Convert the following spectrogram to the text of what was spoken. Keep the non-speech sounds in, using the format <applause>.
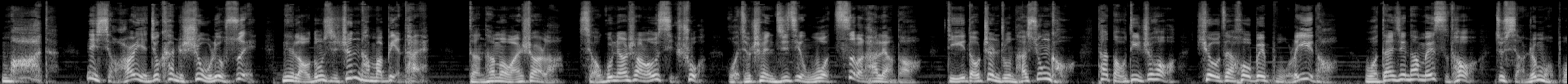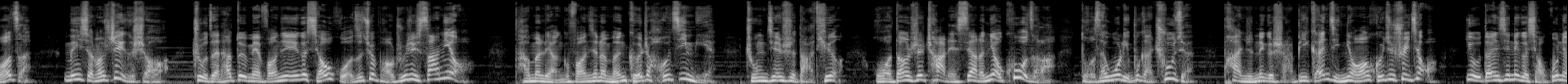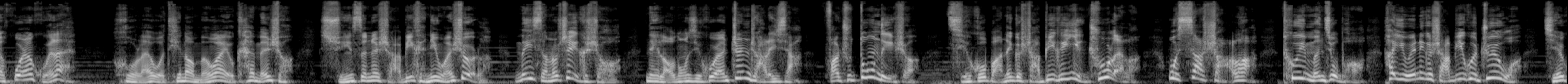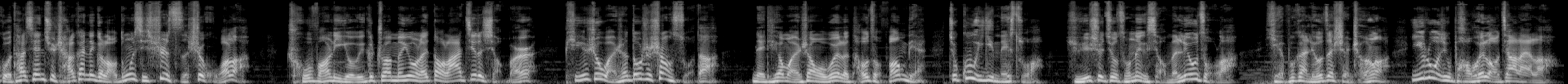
妈的，那小孩也就看着十五六岁，那老东西真他妈变态！等他们完事儿了，小姑娘上楼洗漱，我就趁机进屋刺了她两刀，第一刀正中她胸口，她倒地之后又在后背补了一刀。我担心他没死透，就想着抹脖子，没想到这个时候，住在他对面房间一个小伙子却跑出去撒尿。他们两个房间的门隔着好几米，中间是大厅。我当时差点吓得尿裤子了，躲在屋里不敢出去，盼着那个傻逼赶紧尿完回去睡觉，又担心那个小姑娘忽然回来。后来我听到门外有开门声，寻思那傻逼肯定完事儿了。没想到这个时候，那老东西忽然挣扎了一下，发出咚的一声，结果把那个傻逼给引出来了。我吓傻了，推门就跑，还以为那个傻逼会追我。结果他先去查看那个老东西是死是活了。厨房里有一个专门用来倒垃圾的小门，平时晚上都是上锁的。那天晚上我为了逃走方便，就故意没锁，于是就从那个小门溜走了，也不敢留在省城了，一路就跑回老家来了。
